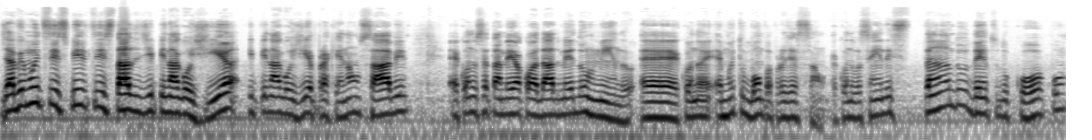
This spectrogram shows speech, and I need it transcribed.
Já vi muitos espíritos em estado de hipnagogia. Hipnagogia, para quem não sabe, é quando você está meio acordado, meio dormindo. É, quando é muito bom para projeção. É quando você ainda estando dentro do corpo,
